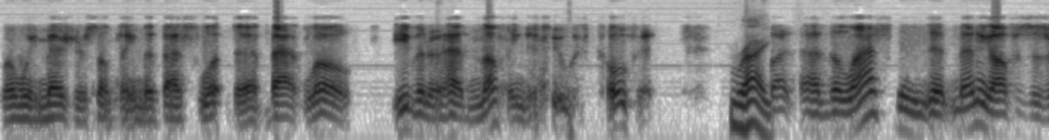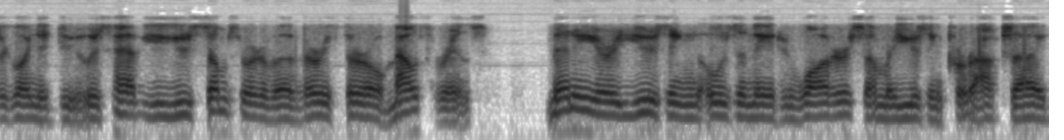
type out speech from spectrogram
when we measure something that that's that, that low, even if it had nothing to do with COVID. Right. But uh, the last thing that many offices are going to do is have you use some sort of a very thorough mouth rinse. Many are using ozonated water. Some are using peroxide,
